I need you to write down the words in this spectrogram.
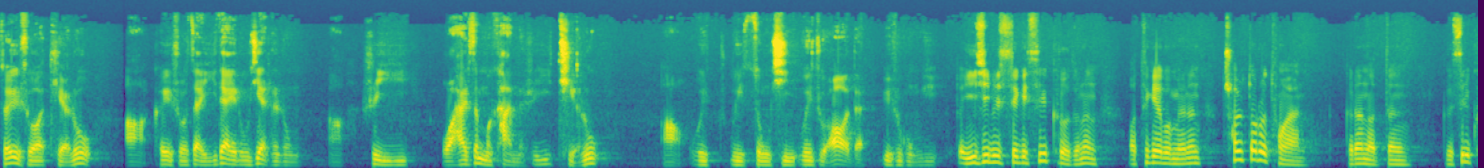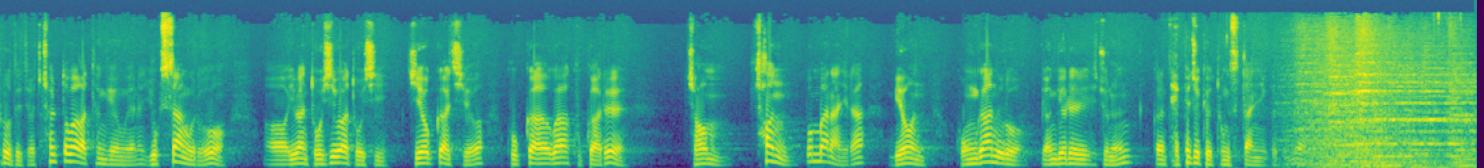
所以说铁路啊可以说在“一带一路”建设中啊是以我还是这么看的，是以铁路啊为为中心为主要的运输工具。 또 21세기 실크로드는 어떻게 보면은 철도를 통한 그런 어떤 그 실크로드죠. 철도와 같은 경우에는 육상으로 어, 이러한 도시와 도시, 지역과 지역, 국가와 국가를 점, 선뿐만 아니라 면, 공간으로 연결해 주는 그런 대표적 교통수단이거든요.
